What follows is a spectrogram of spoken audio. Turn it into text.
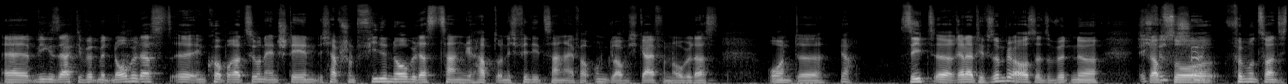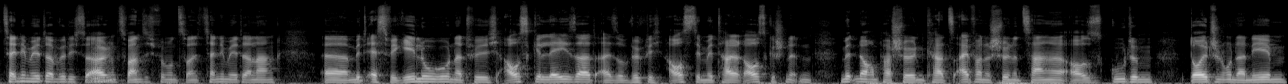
Äh, wie gesagt, die wird mit Noble Dust äh, in Kooperation entstehen. Ich habe schon viele Noble Dust Zangen gehabt und ich finde die Zange einfach unglaublich geil von Noble Dust. Und äh, ja, sieht äh, relativ simpel aus. Also wird eine ich, ich glaube so schön. 25 Zentimeter würde ich sagen, mhm. 20, 25 Zentimeter lang. Äh, mit SWG-Logo natürlich ausgelasert, also wirklich aus dem Metall rausgeschnitten, mit noch ein paar schönen Cuts. Einfach eine schöne Zange aus gutem deutschen Unternehmen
